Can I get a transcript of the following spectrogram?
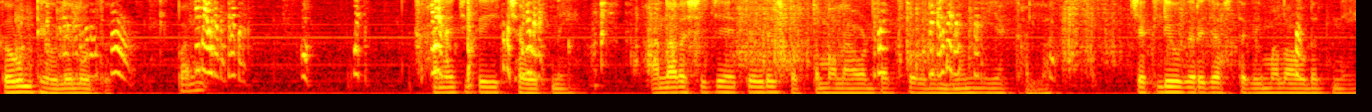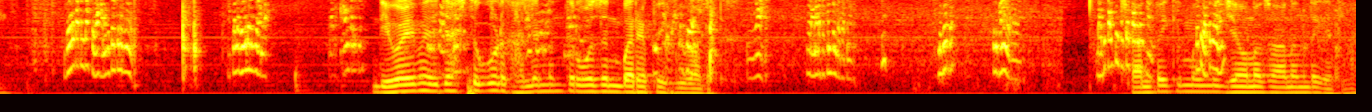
करून ठेवलेलं होतं पण खाण्याची काही इच्छा होत नाही. अनारसे जे आहे तेवढेच फक्त मला आवडतात तेवढं म्हणून मी एक खाल्ला. चकली वगैरे जास्त काही मला आवडत नाही. दिवाळीमध्ये जास्त गोड खाल्ल्यानंतर वजन बऱ्यापैकी वाढतं. छानपैकी मग मी जेवणाचा आनंद घेतला.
